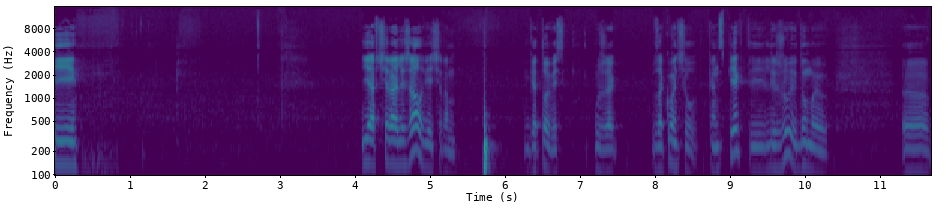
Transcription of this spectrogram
И я вчера лежал вечером, готовясь, уже закончил конспект, и лежу и думаю, э,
